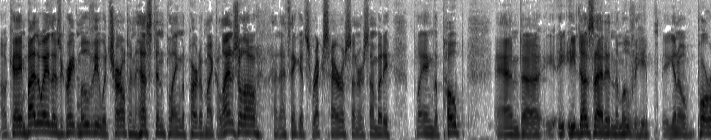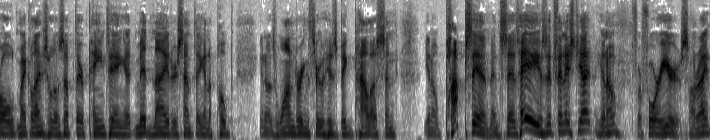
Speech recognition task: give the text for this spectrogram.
Okay, and by the way, there's a great movie with Charlton Heston playing the part of Michelangelo, and I think it's Rex Harrison or somebody playing the Pope. And uh, he, he, does that in the movie. He, you know, poor old Michelangelo's up there painting at midnight or something, and the Pope, you know, is wandering through his big palace and, you know, pops in and says, Hey, is it finished yet? You know, for four years, all right?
